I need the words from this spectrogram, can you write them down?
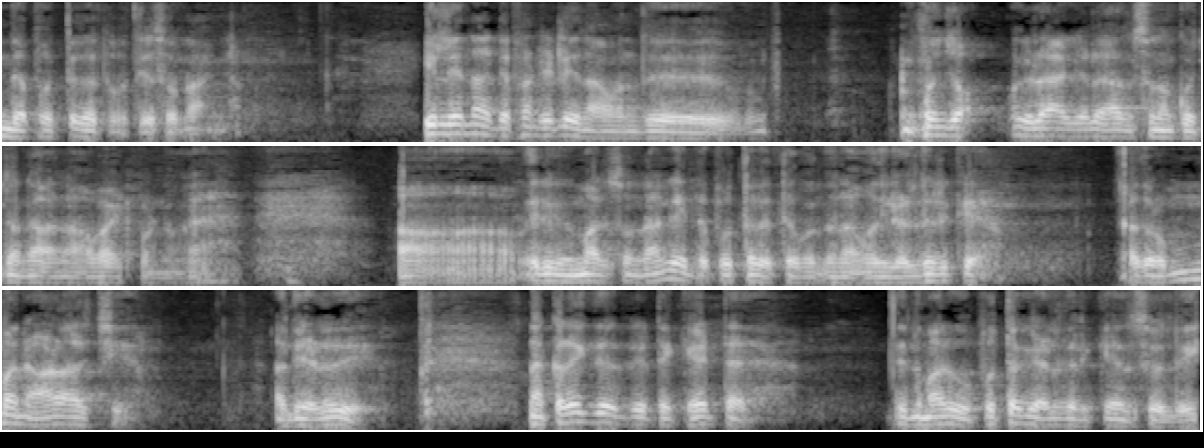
இந்த புத்தகத்தை பற்றி சொன்னாங்க. இல்லைன்னா டெஃபினெட்லி நான் வந்து கொஞ்சம் விழா இழான்னு சொன்னா கொஞ்சம் நான் அவாய்ட் பண்ணுவேன். இது மாதிரி சொன்னாங்க. இந்த புத்தகத்தை வந்து நான் வந்து எழுதியிருக்கேன். அது ரொம்ப நாளாச்சு. அது எழுதி நான் கலைஞர்கிட்ட கேட்டேன். இந்த மாதிரி ஒரு புத்தகம் எழுதியிருக்கேன்னு சொல்லி.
